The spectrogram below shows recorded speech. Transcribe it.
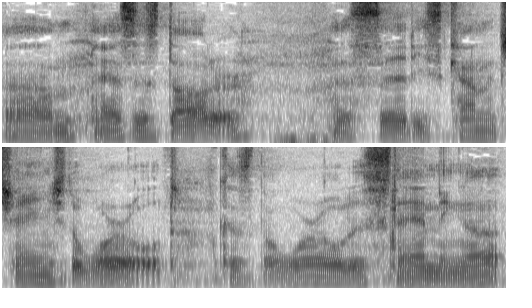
um, as his daughter has said, he's kind of changed the world because the world is standing up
